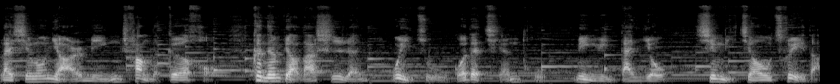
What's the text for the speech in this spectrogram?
来形容鸟儿鸣唱的歌喉，更能表达诗人为祖国的前途命运担忧、心力交瘁的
